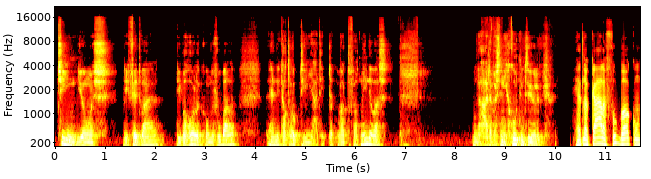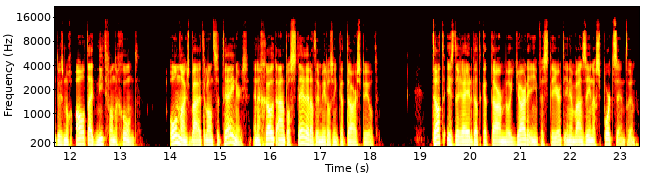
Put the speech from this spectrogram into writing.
10 jongens die fit waren, die behoorlijk konden voetballen. En ik had ook 10, ja, wat, wat minder was. Nou, dat was niet goed natuurlijk. Het lokale voetbal komt dus nog altijd niet van de grond. Ondanks buitenlandse trainers en een groot aantal sterren dat inmiddels in Qatar speelt. Dat is de reden dat Qatar miljarden investeert in een waanzinnig sportcentrum,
